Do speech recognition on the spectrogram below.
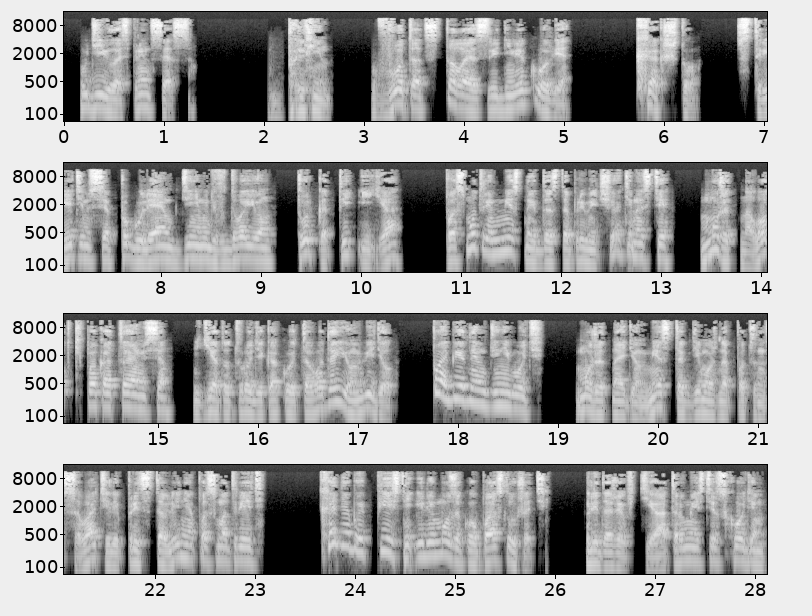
– удивилась принцесса. «Блин, вот отсталое средневековье. Как что? Встретимся, погуляем где-нибудь вдвоем, только ты и я. Посмотрим местные достопримечательности, может, на лодке покатаемся. Я тут вроде какой-то водоем видел. Пообедаем где-нибудь. Может, найдем место, где можно потанцевать или представление посмотреть. Хотя бы песни или музыку послушать. Или даже в театр вместе сходим.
